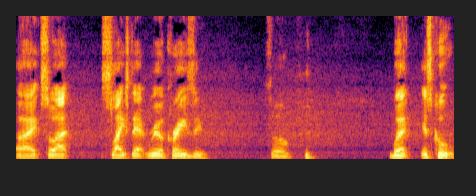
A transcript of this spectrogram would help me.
All right, so I sliced that real crazy. So, but it's cool.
